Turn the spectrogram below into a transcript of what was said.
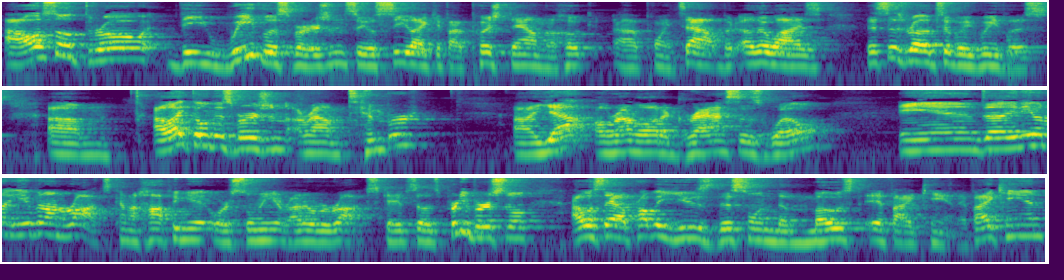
I also throw the weedless version, so you'll see like if I push down, the hook uh, points out, but otherwise, this is relatively weedless. Um, I like throwing this version around timber. Uh, yeah, around a lot of grass as well. And, uh, and even, even on rocks, kind of hopping it or swimming it right over rocks, okay? So it's pretty versatile. I will say I'll probably use this one the most if I can. If I can,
